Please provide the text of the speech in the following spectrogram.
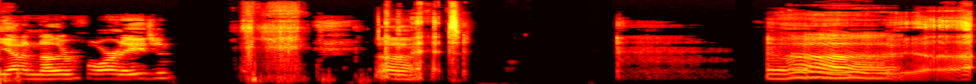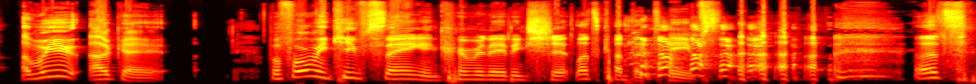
yet another foreign agent. Uh, Uh, we okay. Before we keep saying incriminating shit, let's cut the tapes. let's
